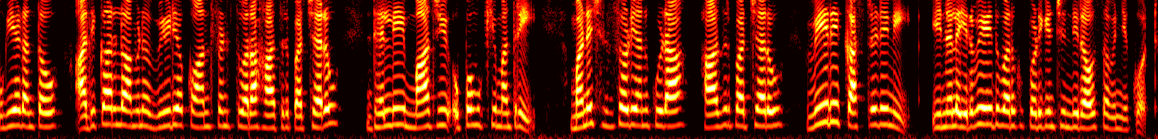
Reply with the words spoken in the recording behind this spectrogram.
ముగియడంతో అధికారులు ఆమెను వీడియో కాన్ఫరెన్స్ ద్వారా హాజరుపరిచారు. ఢిల్లీ మాజీ ఉప ముఖ్యమంత్రి మనీష్ సిసోడియాను కూడా హాజరుపరిచారు. వీరి కస్టడీని ఈ నెల ఇరవై ఐదు వరకు పొడిగించింది రౌస్ అవెన్యూ కోర్టు.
